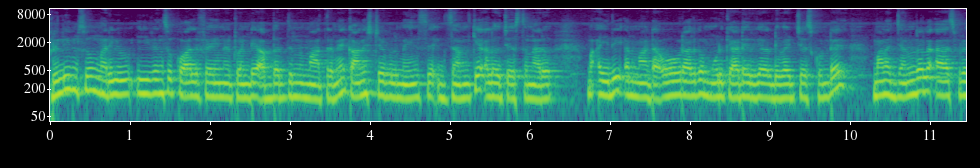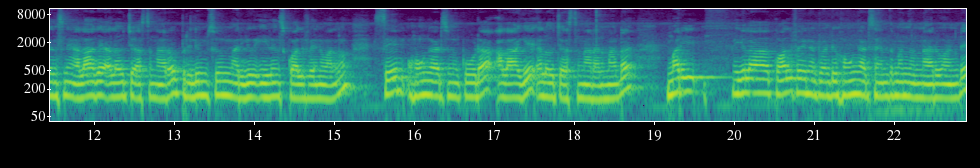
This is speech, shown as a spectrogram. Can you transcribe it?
ప్రిలిమ్స్ మరియు ఈవెంట్స్ క్వాలిఫై అయినటువంటి అభ్యర్థులను మాత్రమే కానిస్టేబుల్ మెయిన్స్ ఎగ్జామ్కి అలౌ చేస్తున్నారు. ఇది అన్నమాట. ఓవరాల్గా మూడు కేటగిరీగా డివైడ్ చేసుకుంటే మన జనరల్ ఆస్పిరెంట్స్ని అలాగే అలౌ చేస్తున్నారో. ప్రిలిమ్స్ మరియు ఈవెంట్స్ క్వాలిఫై అయిన వాళ్ళను సేమ్ హోమ్ గార్డ్స్ని కూడా అలాగే అలౌ చేస్తున్నారు అనమాట మరి ఇలా క్వాలిఫై అయినటువంటి హోమ్ గార్డ్స్ ఎంతమంది ఉన్నారు అంటే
